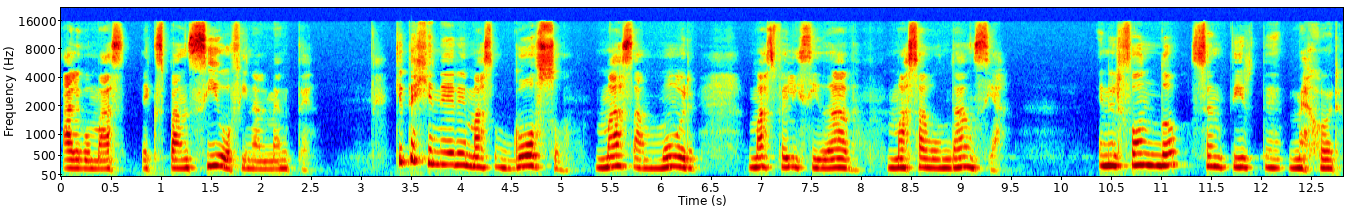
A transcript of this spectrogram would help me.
algo más expansivo finalmente, que te genere más gozo, más amor, más felicidad, más abundancia. En el fondo, sentirte mejor.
